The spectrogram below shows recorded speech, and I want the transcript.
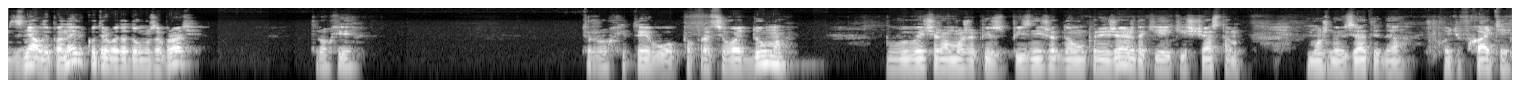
Зняли панельку, треба додому забрати. Трохи. Трохи того попрацювати вдома. Бо вечором, може, піз, пізніше додому приїжджаєш, так є якийсь час там можна взяти, да, хоч в хаті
